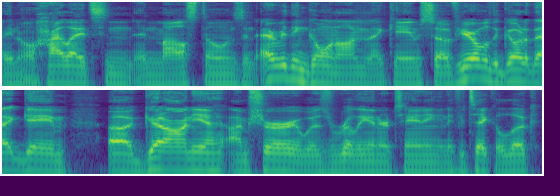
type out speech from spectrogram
you know highlights and, and milestones and everything going on in that game. So if you're able to go to that game, uh, good on you. I'm sure it was really entertaining. And if you take a look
